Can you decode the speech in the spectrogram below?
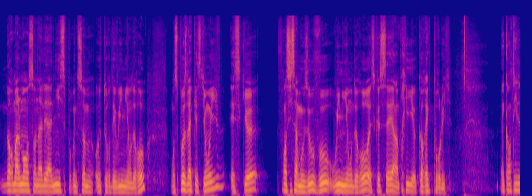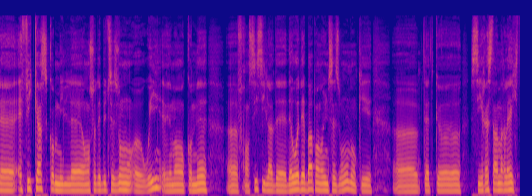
normalement s'en aller à Nice pour une somme autour des 8 millions d'euros. On se pose la question Yves, est-ce que Francis Amouzou vaut 8 millions d'euros? Est-ce que c'est un prix correct pour lui? Mais quand il est efficace comme il est en ce début de saison, euh, oui. Évidemment, on connaît euh, Francis, il a des, des hauts débats pendant une saison, donc euh, peut-être que s'il reste à Anderlecht,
